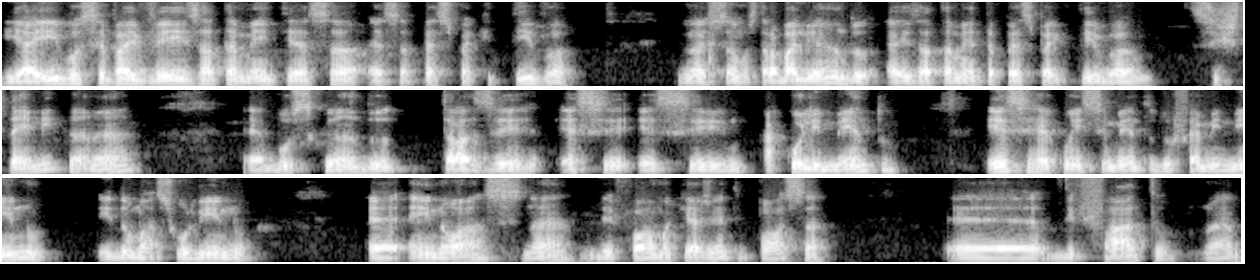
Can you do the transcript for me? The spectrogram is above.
e aí você vai ver exatamente essa, essa perspectiva nós estamos trabalhando é exatamente a perspectiva sistêmica, né? É, buscando trazer esse, esse acolhimento, esse reconhecimento do feminino e do masculino é, em nós, né? De forma que a gente possa, é, de fato, né?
